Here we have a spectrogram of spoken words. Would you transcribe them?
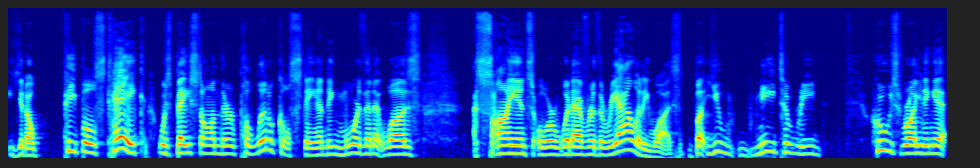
you know, people's take was based on their political standing more than it was science or whatever the reality was. But you need to read who's writing it,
